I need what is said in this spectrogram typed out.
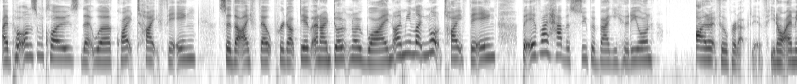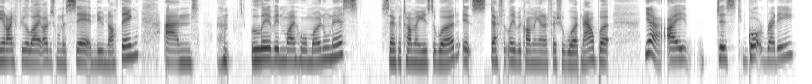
I put on some clothes that were quite tight fitting so that I felt productive. And I don't know why. I mean, like, not tight fitting, but if I have a super baggy hoodie on, I don't feel productive. You know what I mean? I feel like I just want to sit and do nothing and live in my hormonalness. Second time I used the word. It's definitely becoming an official word now. But yeah, I just got ready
